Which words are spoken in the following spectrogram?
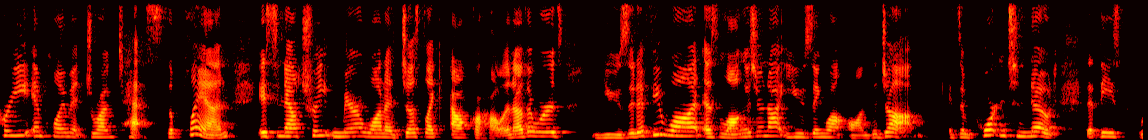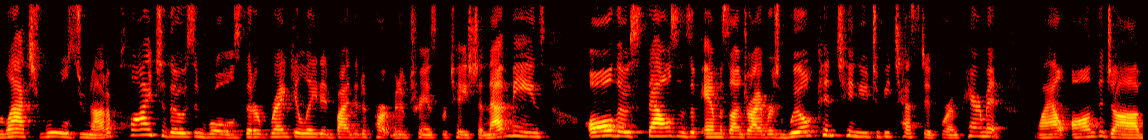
pre employment drug tests. The plan is to now treat marijuana just like alcohol. In other words, use it if you want, as long as you're not using while on the job. It's important to note that these relaxed rules do not apply to those in roles that are regulated by the Department of Transportation. That means all those thousands of Amazon drivers will continue to be tested for impairment while on the job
